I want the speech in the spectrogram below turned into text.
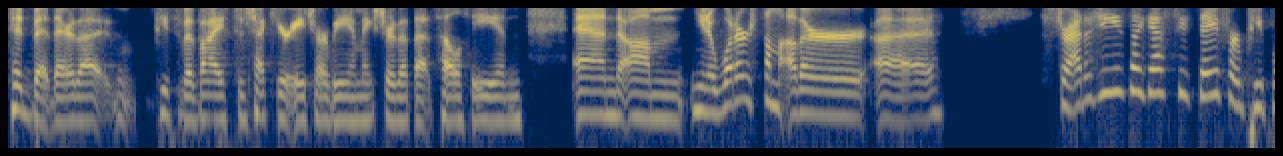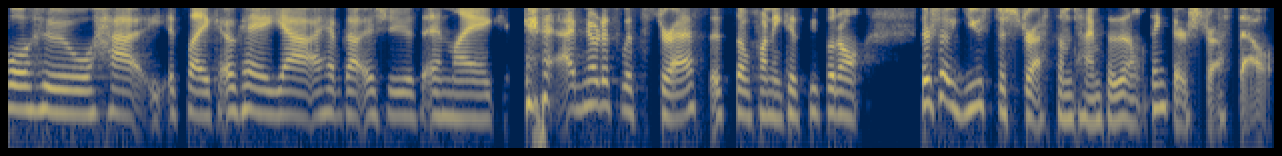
tidbit there that piece of advice to check your hrv and make sure that that's healthy. And and um you know what are some other uh strategies i guess you say for people who have it's like okay yeah i have got issues and like i've noticed with stress it's so funny because people don't they're so used to stress sometimes that they don't think they're stressed out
